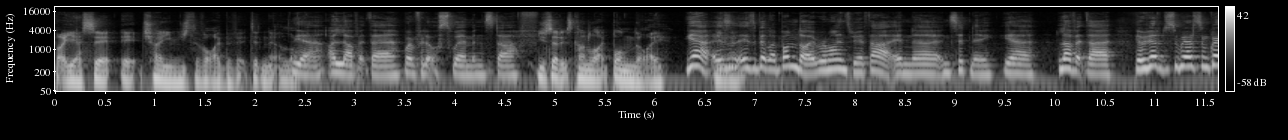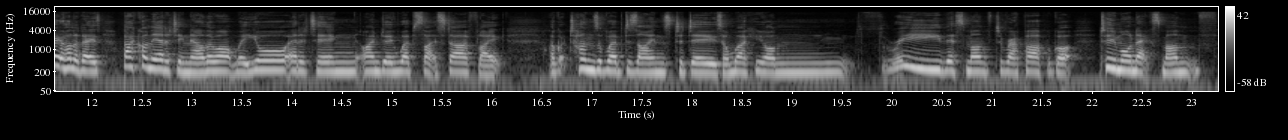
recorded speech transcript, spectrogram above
But yes, it it changed the vibe of it, didn't it? A lot. Yeah, I love it there. Went for a little swim and stuff. You said it's kind of like Bondi. Yeah, it's, Yeah. it's a bit like Bondi. It reminds me of that in uh, in Sydney. Yeah, love it there. Yeah, we had so we had some great holidays. Back on the editing now, though, aren't we? You're editing. I'm doing website stuff. Like I've got tons of web designs to do. So I'm working on three this month to wrap up. I've got two more next month.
